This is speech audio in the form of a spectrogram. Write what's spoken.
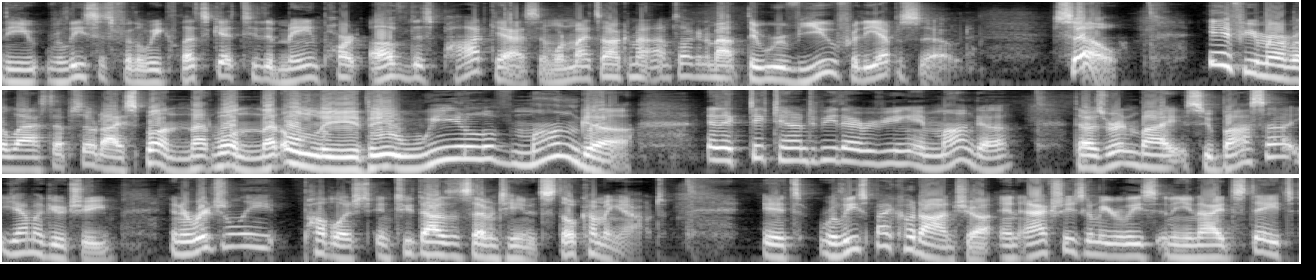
the releases for the week, let's get to the main part of this podcast. And what am I talking about? I'm talking about the review for the episode. So, if you remember last episode, I spun that one, that only, the Wheel of Manga and it took down to be that reviewing a manga that was written by Tsubasa Yamaguchi and originally published in 2017. It's still coming out. It's released by Kodansha and actually is going to be released in the United States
